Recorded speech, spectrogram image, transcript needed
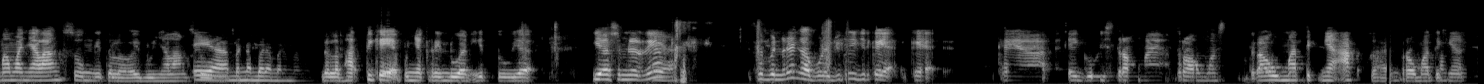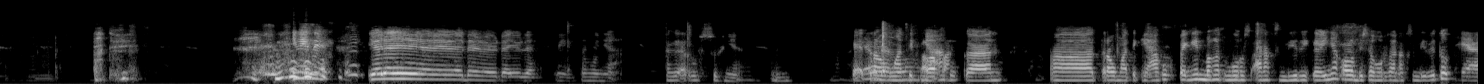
mamanya langsung gitu loh ibunya langsung. Iya benar benar benar dalam hati kayak punya kerinduan itu ya. Ya sebenarnya iya. sebenarnya nggak boleh juga jadi kayak kayak kayak egois trauma trauma traumatiknya aku kan traumatiknya. Ini nih. Ya udah ya udah ya udah ya udah ya udah. Nih tunggunya. Agak rusuhnya. Kayak Ya traumatiknya aku kan. Eh, traumatiknya aku pengen banget ngurus anak sendiri. Kayaknya kalau bisa ngurus anak sendiri tuh iya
